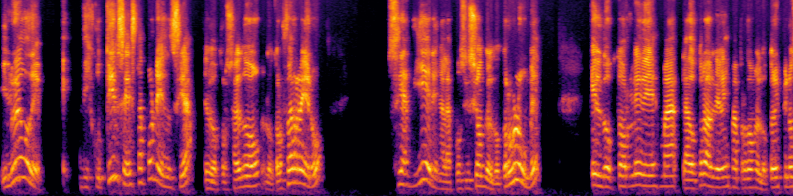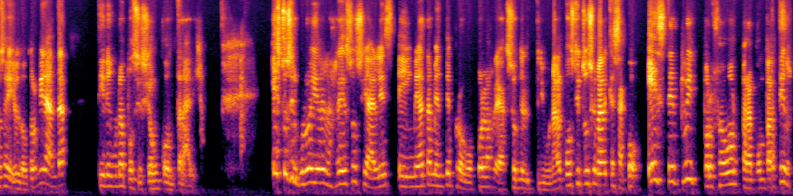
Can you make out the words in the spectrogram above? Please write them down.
Y luego de eh, discutirse esta ponencia, el doctor Saldón, el doctor Ferrero, se adhieren a la posición del doctor Blume, el doctor Ledesma, la doctora Ledesma, perdón, el doctor Espinosa y el doctor Miranda tienen una posición contraria. Esto circuló ayer en las redes sociales e inmediatamente provocó la reacción del Tribunal Constitucional que sacó este tuit, por favor, para compartir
